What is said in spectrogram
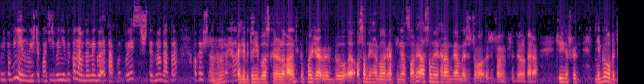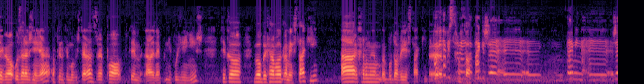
nie powinien mu jeszcze płacić, bo nie wykonał danego etapu, bo jest sztywna data określona, Mhm. A gdyby to nie było skorelowane, tylko powiedział, był e, osobny harmonogram finansowy, a osobny harmonogram rzeczowo, rzeczowy przez dewelopera. Czyli na przykład nie byłoby tego uzależnienia, o którym ty mówisz teraz, że po tym, ale naj- nie później niż, tylko byłoby harmonogram jest taki, a harmonogram budowy jest taki. Powinno być zrobione to- tak, że e, e, termin, e, że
